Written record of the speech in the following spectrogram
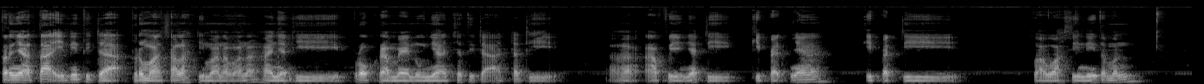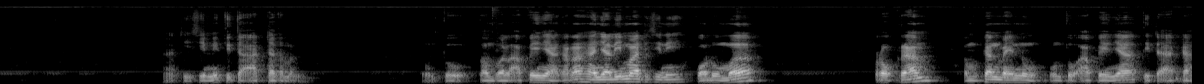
Ternyata ini tidak bermasalah di mana-mana, hanya di program menunya aja tidak ada di uh, AP-nya, di keypadnya, keypad di bawah sini teman. Nah, di sini tidak ada teman untuk tombol AP-nya karena hanya 5 di sini. Volume program kemudian menu. Untuk AP-nya tidak ada.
